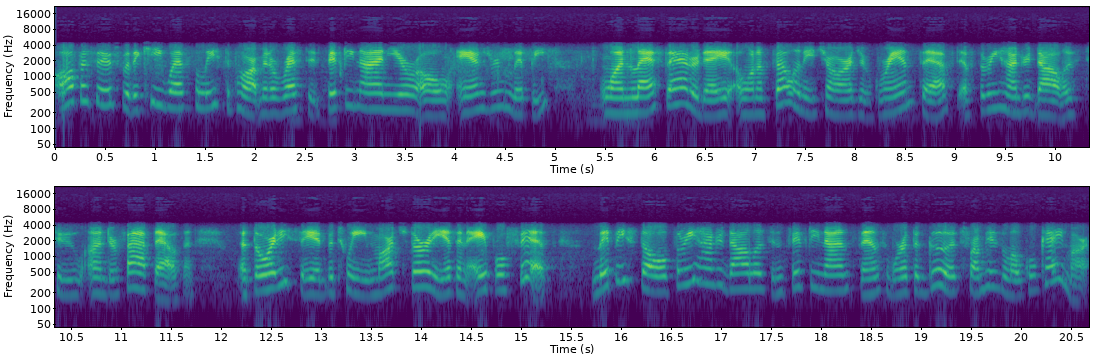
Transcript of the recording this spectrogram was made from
Officers for the Key West Police Department arrested 59-year-old Andrew Lippy on last Saturday on a felony charge of grand theft of $300 to under 5000 Authorities said between March 30th and April 5th, Lippy stole $300.59 worth of goods from his local Kmart,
